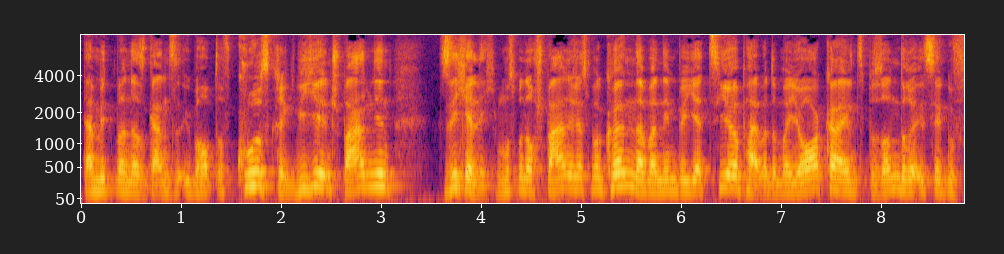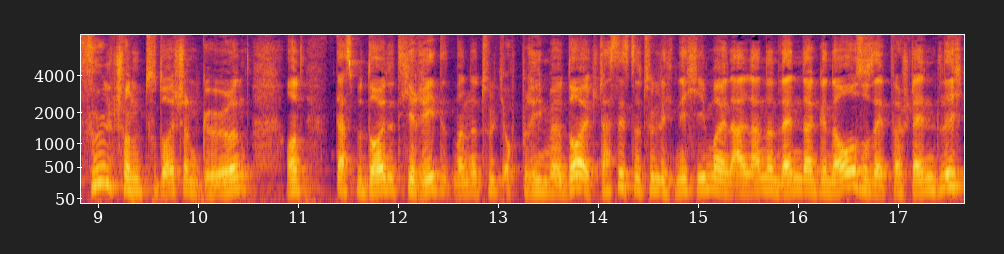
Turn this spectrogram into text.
damit man das Ganze überhaupt auf Kurs kriegt. Wie hier in Spanien Sicherlich, muss man auch Spanisch erstmal können, aber nehmen wir jetzt hier Palma de Mallorca insbesondere, ist ja gefühlt schon zu Deutschland gehörend und das bedeutet, hier redet man natürlich auch primär Deutsch. Das ist natürlich nicht immer in allen anderen Ländern genauso selbstverständlich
